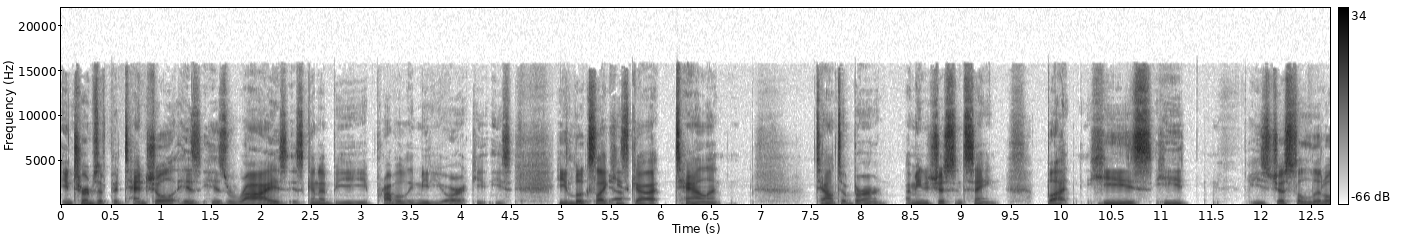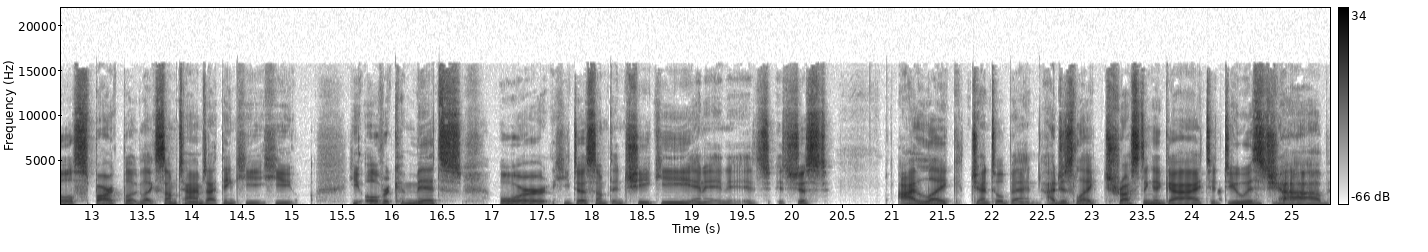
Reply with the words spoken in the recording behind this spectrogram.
in terms of potential, his his rise is going to be probably meteoric. He, he's he looks like Yeah. he's got talent, talent to burn. I mean, it's just insane. But he's he he's just a little spark plug. Like sometimes I think he he he overcommits or he does something cheeky, and, and it's it's just. I like gentle Ben. I just like trusting a guy to do his job.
